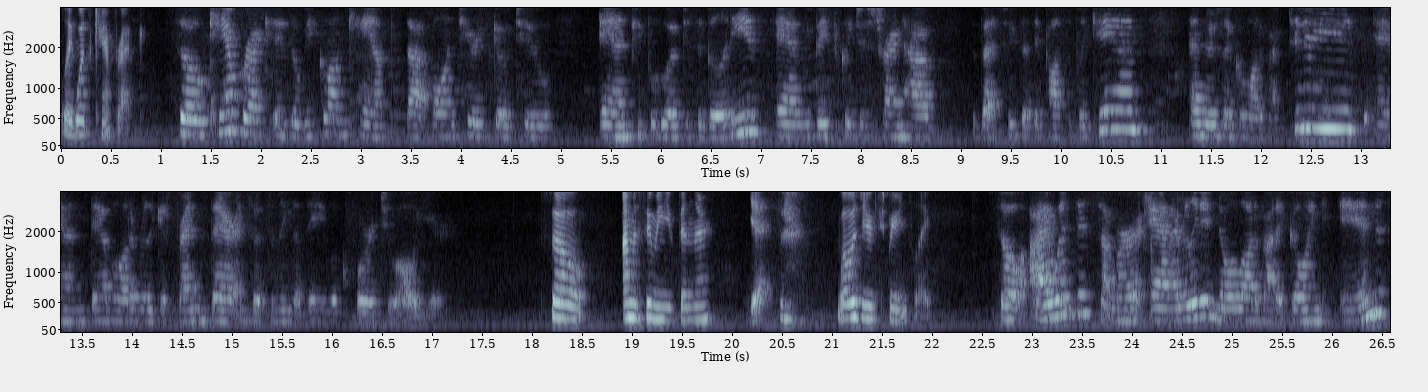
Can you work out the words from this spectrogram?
Like, what's Camp Rec? So, Camp Rec is a week long camp that volunteers go to and people who have disabilities. And we basically just try and have the best week that they possibly can. And there's like a lot of activities, and they have a lot of really good friends there. And so, it's something that they look forward to all year. So I'm assuming you've been there. Yes. What was your experience like? So, I went this summer and I really didn't know a lot about it going in.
